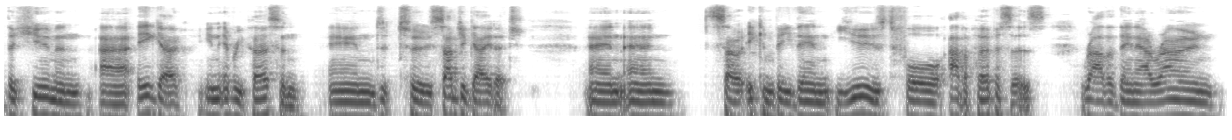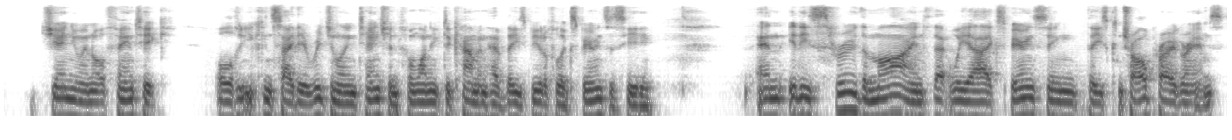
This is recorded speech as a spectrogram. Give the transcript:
the human uh, ego in every person and to subjugate it and and so it can be then used for other purposes rather than our own genuine, authentic, or you can say the original intention for wanting to come and have these beautiful experiences here. And it is through the mind that we are experiencing these control programs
